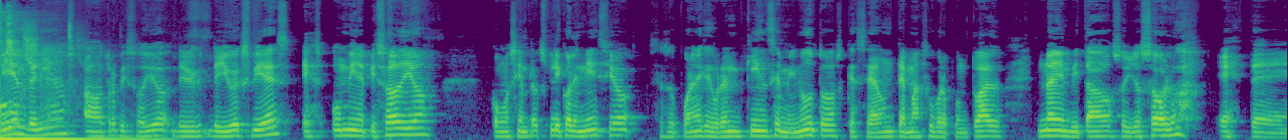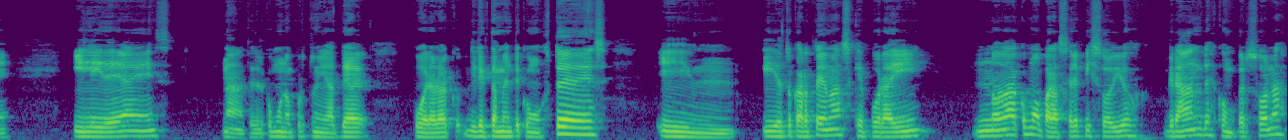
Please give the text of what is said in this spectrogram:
bienvenidos a otro episodio de, de UXBS. Es un mini episodio. Como siempre explico al inicio, se supone que duren 15 minutos, que sea un tema súper puntual. No hay invitados, soy yo solo. Este, y la idea es, nada, tener como una oportunidad de poder hablar directamente con ustedes y, y de tocar temas que por ahí no da como para hacer episodios grandes con personas,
